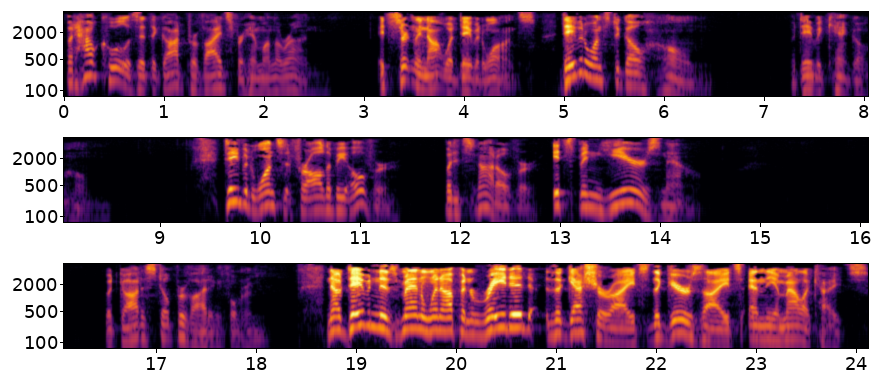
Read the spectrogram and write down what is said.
But how cool is it that God provides for him on the run? It's certainly not what David wants. David wants to go home, but David can't go home. David wants it for all to be over, but it's not over. It's been years now. But God is still providing for him. Now, David and his men went up and raided the Geshurites, the Girzites, and the Amalekites.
